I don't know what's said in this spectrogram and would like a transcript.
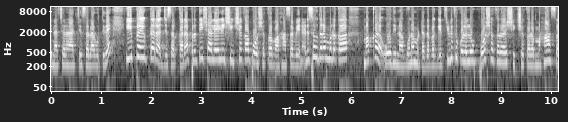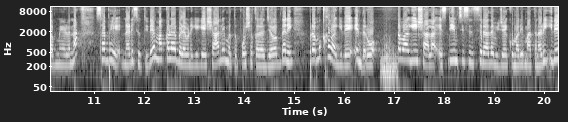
ದಿನಾಚರಣೆ ಆಚರಿಸಲಾಗುತ್ತಿದೆ. ಈ ಪ್ರಯುಕ್ತ ರಾಜ್ಯ ಸರ್ಕಾರ ಪ್ರತಿ ಶಾಲೆಯಲ್ಲಿ ಶಿಕ್ಷಕ, ಪೋಷಕ ಮಹಾಸಭೆ ನಡೆಸುವುದರ ಮೂಲಕ ಮಕ್ಕಳ ಓದಿನ ಗುಣಮಟ್ಟದ ಬಗ್ಗೆ ತಿಳಿದುಕೊಳ್ಳಲು ಪೋಷಕರ, ಶಿಕ್ಷಕರ ಮಹಾ ಸಮ್ಮೇಳನ ಸಭೆ ನಡೆಸುತ್ತಿದೆ. ಮಕ್ಕಳ ಬೆಳವಣಿಗೆಗೆ ಶಾಲೆ ಮತ್ತು ಪೋಷಕರ ಜವಾಬ್ದಾರಿ ಪ್ರಮುಖವಾಗಿದೆ ಎಂದರು. ಮುಕ್ತವಾಗಿ ಶಾಲಾ ಎಸ್ಡಿಎಂಸಿ ಸದಸ್ಯರಾದ ವಿಜಯಕುಮಾರಿ ಮಾತನಾಡಿ, ಇದೇ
